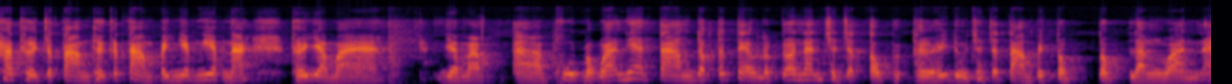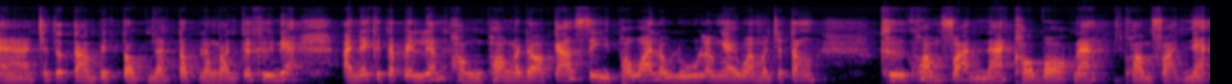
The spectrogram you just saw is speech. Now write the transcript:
ถ้าเธอจะตามเธอก็ตามไปเงียบๆนะ เธออย่ามา อย่ามาอ่าพูดบอกว่าเนี่ยตามดรแต๋วแล้วก็นั่นฉันจะตบเธอให้ดูฉันจะตามไปตบตบรางวัลอ่าฉันจะตามไปตบนะตบรางวัลก็คือเนี่ยอันนี้คือจะเป็นเรื่องของพองกระดอ94 เพราะว่าเรารู้แล้วไงว่ามันจะต้อง คือความฝันนะขอบอกนะ ความฝันเนี่ย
